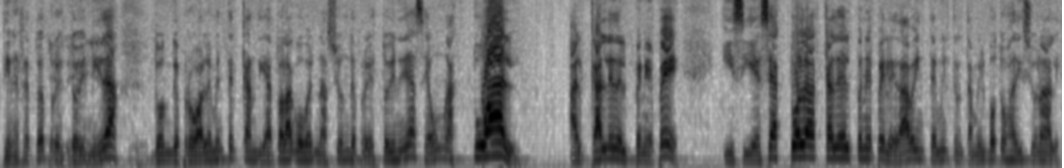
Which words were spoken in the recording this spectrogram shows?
Tiene el reto de De Proyecto de dignidad, donde probablemente el candidato a la gobernación de Proyecto de Dignidad sea un actual alcalde del PNP. Y si ese actual alcalde del PNP le da 20 mil, 30 mil votos adicionales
